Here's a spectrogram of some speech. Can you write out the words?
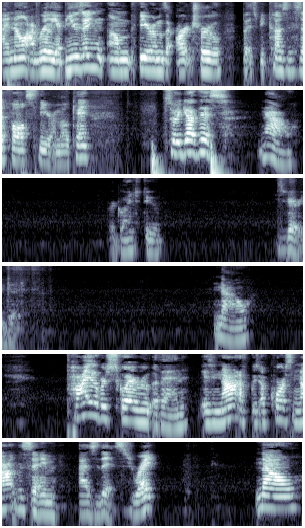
I know I'm really abusing um, theorems that aren't true, but it's because this is a false theorem, okay? So we got this. Now, we're going to do is very good. Now, pi over square root of n is not, of course, not the same as this, right? Now,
